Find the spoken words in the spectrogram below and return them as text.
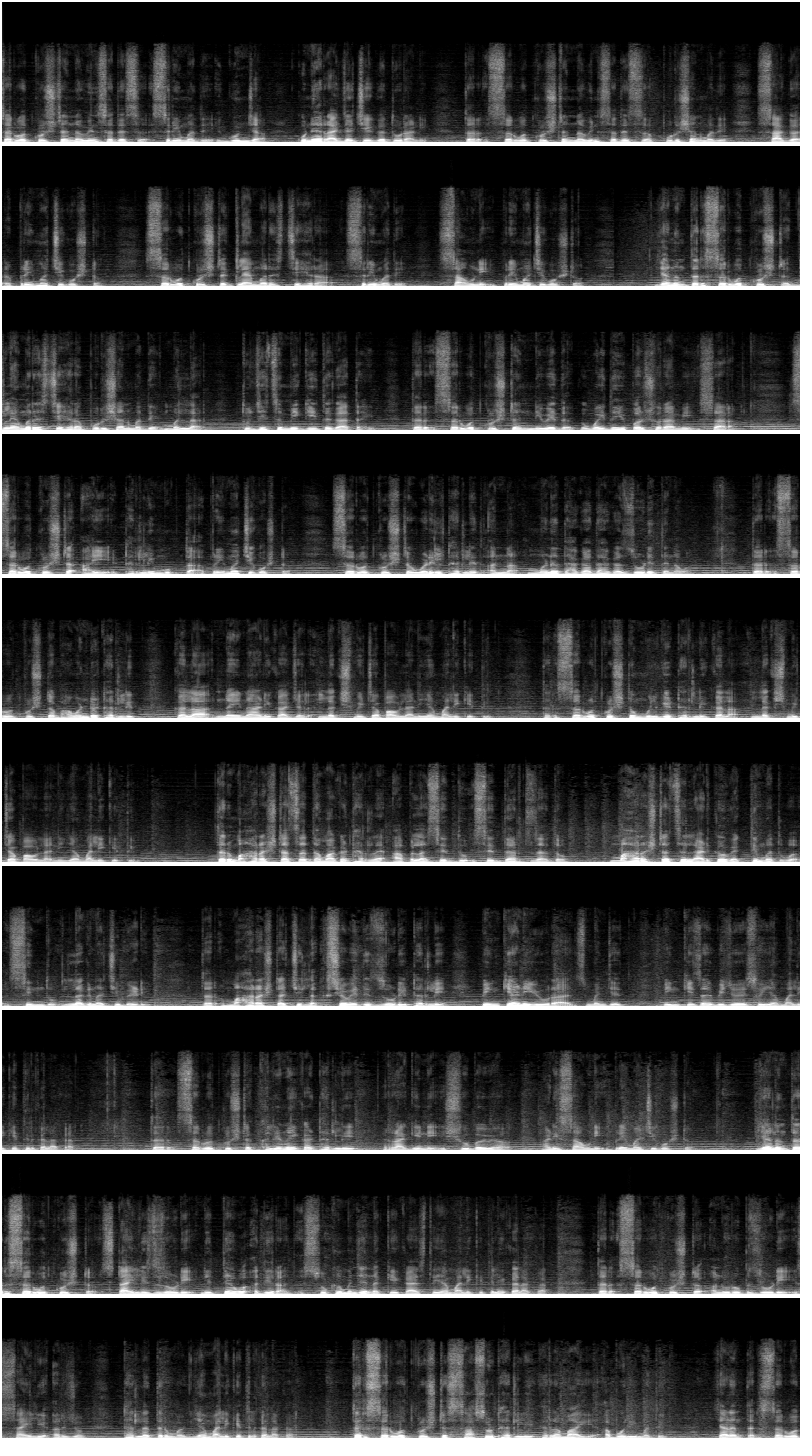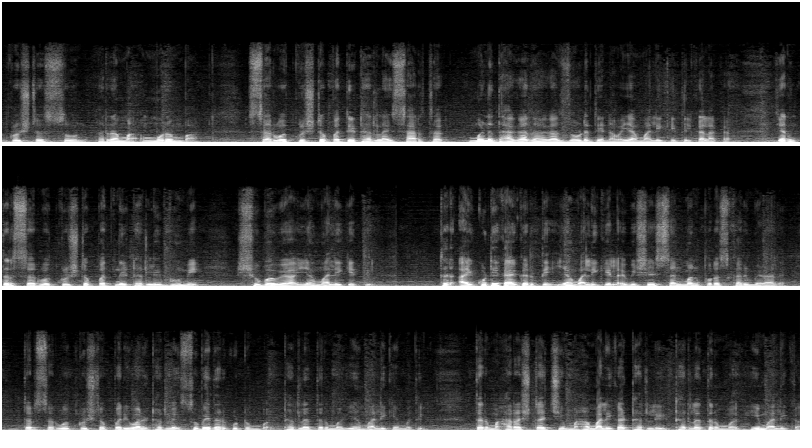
सर्वोत्कृष्ट नवीन सदस्य श्रीमध्ये गुंजा कुण्या राज्याची गतू राणी तर सर्वोत्कृष्ट नवीन सदस्य पुरुषांमध्ये सागर प्रेमाची गोष्ट. सर्वोत्कृष्ट ग्लॅमरस चेहरा स्त्रीमध्ये सावणी प्रेमाची गोष्ट. यानंतर सर्वोत्कृष्ट ग्लॅमरस चेहरा पुरुषांमध्ये मल्हार तुझेच मी गीत गात आहे. तर सर्वोत्कृष्ट निवेदक वैदेही परशुरामी सारा. सर्वोत्कृष्ट आई ठरली मुक्ता प्रेमाची गोष्ट. सर्वोत्कृष्ट वडील ठरलेत अण्णा मन धागा धागा जोडेते नवा. तर सर्वोत्कृष्ट भावंड ठरलीत कला नैना आणि काजल लक्ष्मीच्या पावलांनी या मालिकेतील. तर सर्वोत्कृष्ट मुलगी ठरली कला लक्ष्मीच्या पावलांनी या मालिकेतील. तर महाराष्ट्राचा धमाका ठरलाय आपला सिद्धू सिद्धार्थ जाधव. महाराष्ट्राचं लाडकं व्यक्तिमत्व सिंधू लग्नाची बेडी. तर महाराष्ट्राची लक्षवेधी जोडी ठरली पिंकी आणि युवराज म्हणजेच पिंकीचा विजय असो या मालिकेतील कलाकार. तर सर्वोत्कृष्ट खलनायिका ठरली रागिणी शुभविवाह आणि सावणी प्रेमाची गोष्ट. यानंतर सर्वोत्कृष्ट स्टायलिश जोडी नित्या व अधिराज सुख म्हणजे नक्की काय असते या मालिकेतील हे कलाकार. तर सर्वोत्कृष्ट अनुरूप जोडी सायली अर्जुन ठरलं तर मग या मालिकेतील कलाकार. तर सर्वोत्कृष्ट सासू ठरली रमाई अबोलीमध्ये. त्यानंतर सर्वोत्कृष्ट सून रमा मुरंबा. सर्वोत्कृष्ट पती ठरलाय सार्थक. मन धागा धागा जोडते नाव या मालिकेतील कलाकार. त्यानंतर सर्वोत्कृष्ट पत्नी ठरली भूमी शुभविवाह या मालिकेतील. तर आई कुठे काय करते या मालिकेला विशेष सन्मान पुरस्कार मिळाला तर सर्वोत्कृष्ट परिवार ठरले सुभेदार कुटुंब ठरलं तर मग या मालिकेमध्ये. तर महाराष्ट्राची महामालिका ठरली ठरलं तर मग ही मालिका.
